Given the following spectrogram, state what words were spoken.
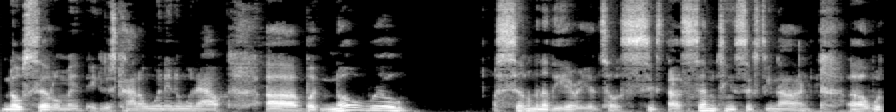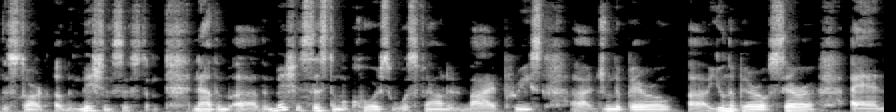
no settlement. It just kind of went in and went out. Uh, but no real settlement of the area until six, uh, 1769 uh, with the start of the mission system. Now, the, uh, the mission system, of course, was founded by priest uh, Junipero, uh, Junipero Serra, and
